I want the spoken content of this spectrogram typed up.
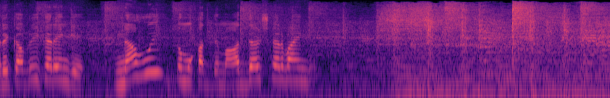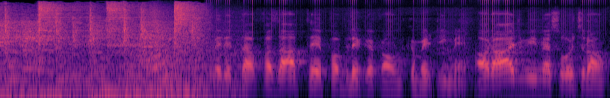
रिकवरी करेंगे। ना हुई तो मुकदमा दर्ज करवाएँगे। मेरे तहफात थे पब्लिक अकाउंट कमेटी में, और आज भी मैं सोच रहा हूँ।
